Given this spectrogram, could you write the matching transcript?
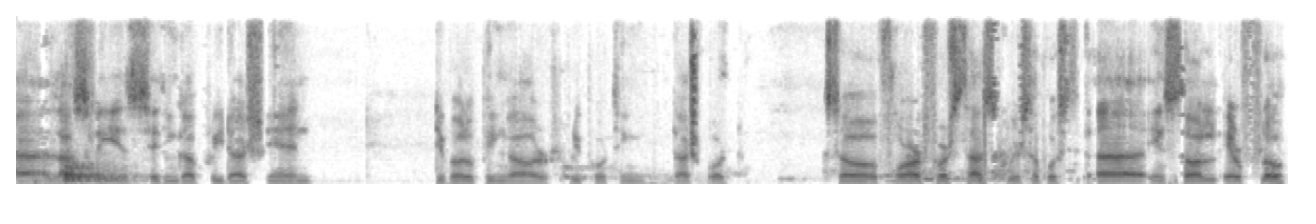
uh, lastly is setting up Redash and developing our reporting dashboard. So for our first task, we're supposed to uh, install Airflow.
